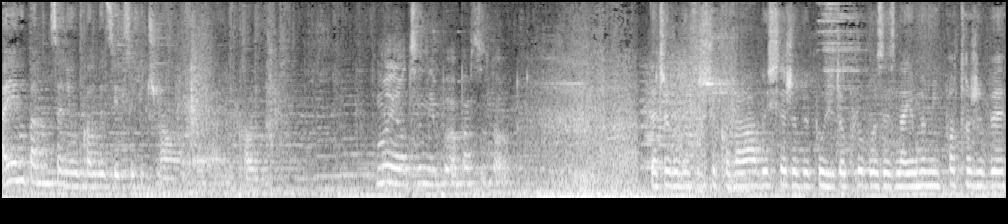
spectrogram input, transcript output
A jakby pan ocenił kondycję psychiczną e, Nikoli? W mojej ocenie była bardzo dobra. Dlaczego nie wyszykowałaby się, żeby pójść do klubu ze znajomymi po to, żeby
